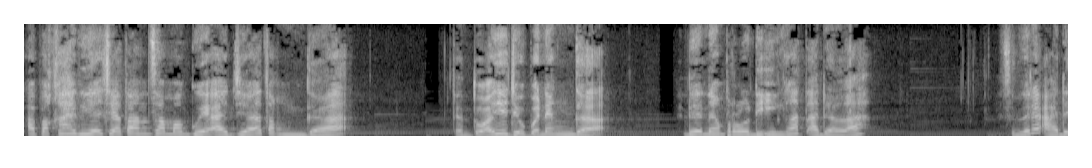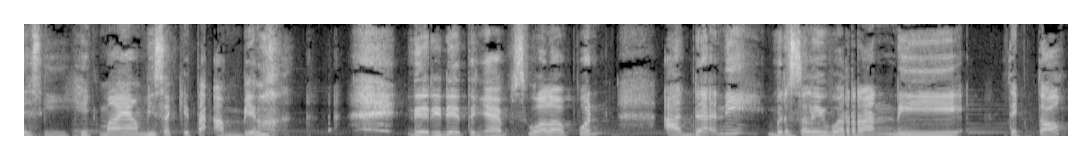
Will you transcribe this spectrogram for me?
apakah dia chatan sama gue aja atau enggak? Tentu aja jawabannya enggak. Dan yang perlu diingat adalah sebenarnya ada sih hikmah yang bisa kita ambil dari dating apps. Walaupun ada nih berseliweran di TikTok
